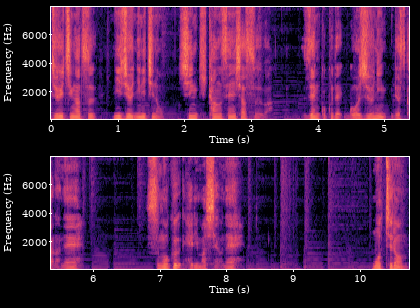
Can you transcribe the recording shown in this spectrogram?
11月22日の新規感染者数は全国で50人ですからね。すごく減りましたよね。もちろん、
